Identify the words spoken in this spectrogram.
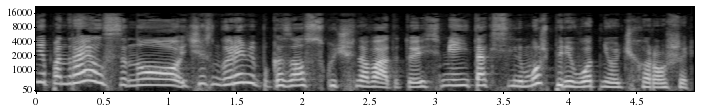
мне понравился, но, честно говоря, мне показался скучновато. То есть меня не так сильно, может, перевод не очень хороший,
